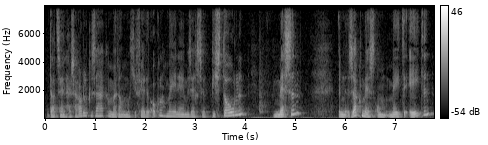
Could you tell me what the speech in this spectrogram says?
Dat zijn huishoudelijke zaken, maar dan moet je verder ook nog meenemen, zegt ze, pistolen, messen, een zakmes om mee te eten,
